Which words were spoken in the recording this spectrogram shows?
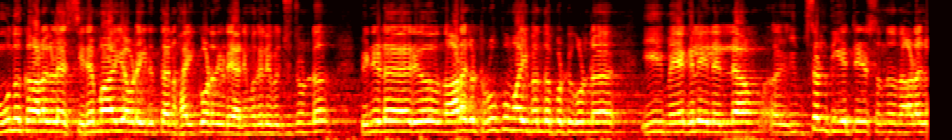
മൂന്ന് കാളകളെ സ്ഥിരമായി അവിടെ ഇരുത്താൻ ഹൈക്കോടതിയുടെ അനുമതി ലഭിച്ചിട്ടുണ്ട്. പിന്നീട് ഒരു നാടക ട്രൂപ്പുമായി ബന്ധപ്പെട്ടുകൊണ്ട് ഈ മേഖലയിലെല്ലാം ഇബ്സൺ തിയേറ്റേഴ്സ് എന്ന നാടക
